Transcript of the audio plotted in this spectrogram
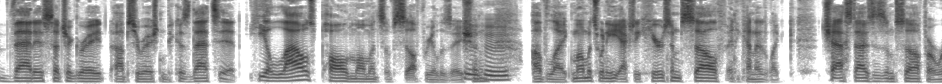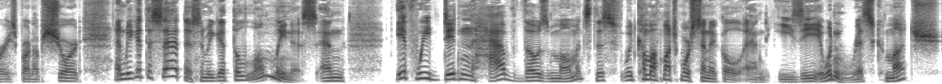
That is such a great observation because that's it. He allows Paul moments of self realization, Mhm. of like moments when he actually hears himself and he kind of like chastises himself or where he's brought up short. And we get the sadness and we get the loneliness. And if we didn't have those moments, this would come off much more cynical and easy. It wouldn't risk much.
